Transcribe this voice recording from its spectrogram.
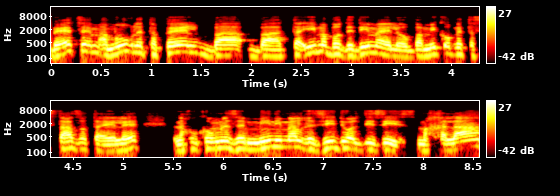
בעצם אמור לטפל בתאים הבודדים האלה, או במיקרו-מטסטזות האלה, אנחנו קוראים לזה מינימל רזידואל דיזיז, מחלה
